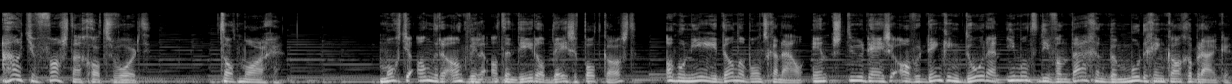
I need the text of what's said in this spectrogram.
Houd je vast aan Gods woord. Tot morgen. Mocht je anderen ook willen attenderen op deze podcast, abonneer je dan op ons kanaal en stuur deze overdenking door aan iemand die vandaag een bemoediging kan gebruiken.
